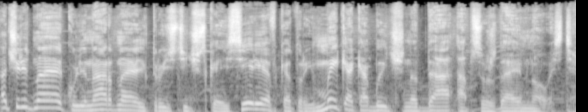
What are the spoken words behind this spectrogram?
Очередная кулинарная альтруистическая серия, в которой мы, как обычно, да, обсуждаем новости.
